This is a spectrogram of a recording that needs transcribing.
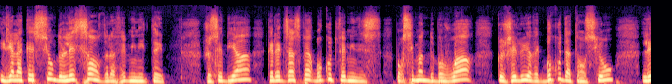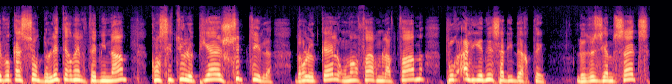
il y a la question de l'essence de la féminité. Je sais bien qu'elle exaspère beaucoup de féministes. Pour Simone de Beauvoir, que j'ai lu avec beaucoup d'attention, l'évocation de l'éternel féminin constitue le piège subtil dans lequel on enferme la femme pour aliéner sa liberté. Le deuxième sexe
